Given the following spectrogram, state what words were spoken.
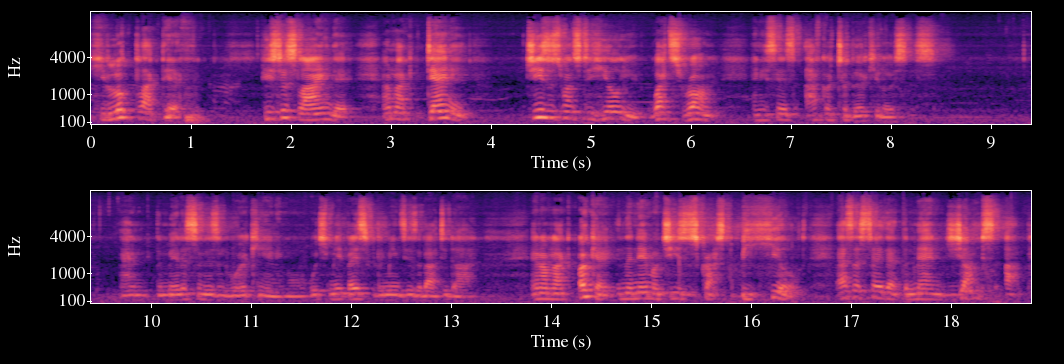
He looked like death. He's just lying there. I'm like, Danny, Jesus wants to heal you. What's wrong? And he says, I've got tuberculosis. And the medicine isn't working anymore, which basically means he's about to die. And I'm like, okay, in the name of Jesus Christ, be healed. As I say that, the man jumps up.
